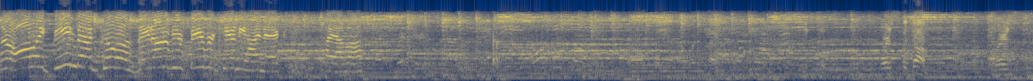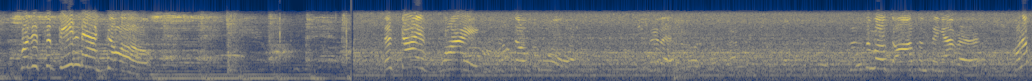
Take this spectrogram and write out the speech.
They're all like beanbag pillows made out of your favorite candy. Hi, Where's the gum? Where's But it's a beanbag pillow. This guy is flying. So cool. Look at this. This is the most awesome thing ever. I want to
